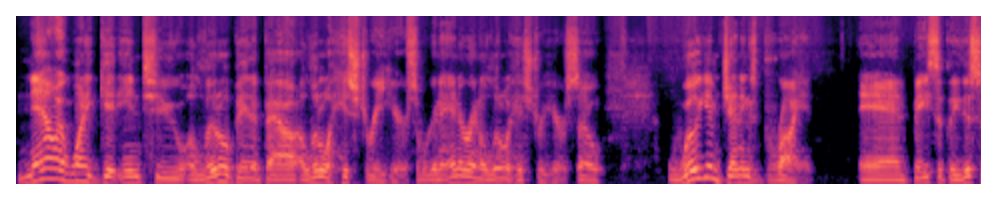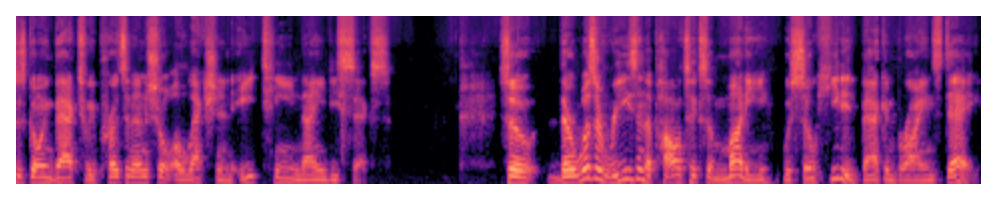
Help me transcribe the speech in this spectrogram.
now I want to get into a little bit about a little history here. So, we're going to enter in a little history here. So, William Jennings Bryan. And basically, this is going back to a presidential election in 1896. So there was a reason the politics of money was so heated back in Bryan's day.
